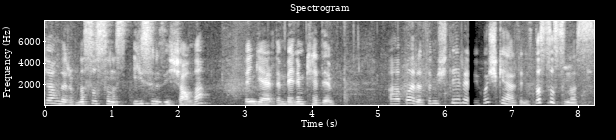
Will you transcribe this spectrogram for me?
Canlarım nasılsınız? İyisiniz inşallah. Ben geldim. Benim kedim. Aa, bu arada müşteri. Hoş geldiniz. Nasılsınız?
